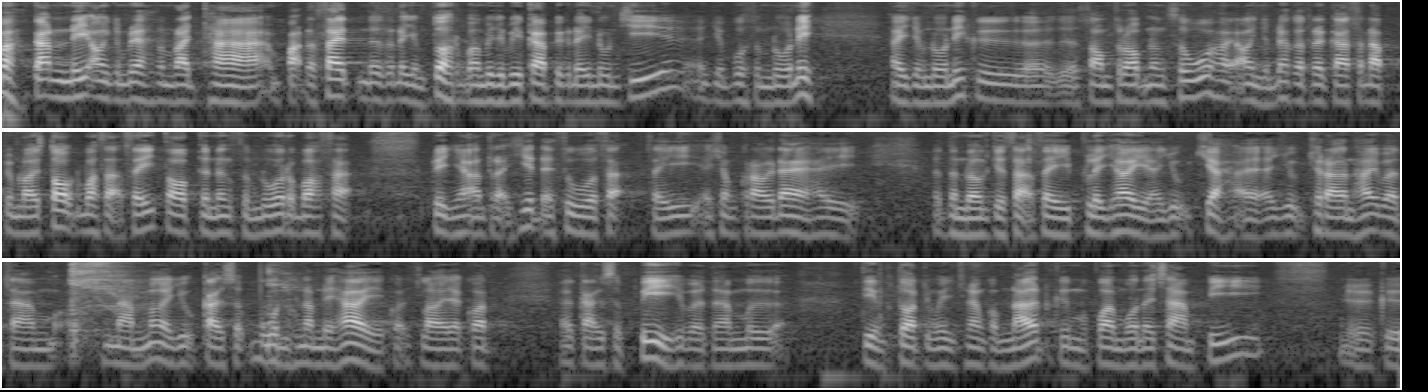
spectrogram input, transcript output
បាទករណីអង្គជំរះសម្រាប់ថាបដិសេធនៅក្តីជំទាស់របស់មេធាវីការពីក្តីនួនជាចំពោះសំណួរនេះហើយចំនួននេះគឺសំទ្របនឹងសួរហើយអង្គជំរះក៏ត្រូវការស្ដាប់ចម្លើយតបរបស់សាក់សីតបទៅនឹងសំណួររបស់សាក់ប្រាជ្ញាអន្តរជាតិដែលសួរសាក់សីចុងក្រោយដែរហើយតំណងជាសាក់សីភ្លេចហើយអាយុចាស់អាយុច្រើនហើយបើតាមឆ្នាំហ្នឹងអាយុ94ឆ្នាំនេះហើយគាត់ឆ្លើយថាគាត់92បើតាមមើលទៀងផ្ទាត់ជាមួយឆ្នាំកំណើតគឺ1932គឺ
